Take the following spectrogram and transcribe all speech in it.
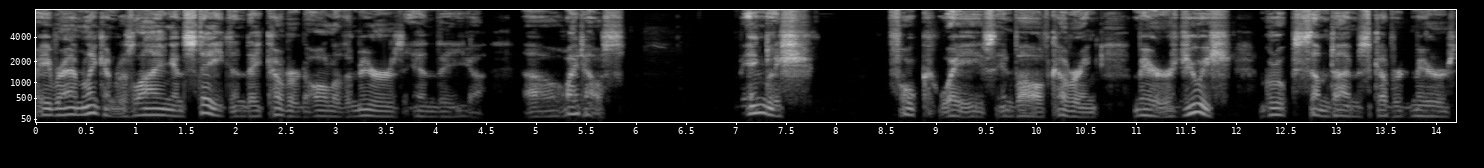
Abraham Lincoln was lying in state, and they covered all of the mirrors in the White House. English folk ways involve covering mirrors. Jewish groups sometimes covered mirrors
